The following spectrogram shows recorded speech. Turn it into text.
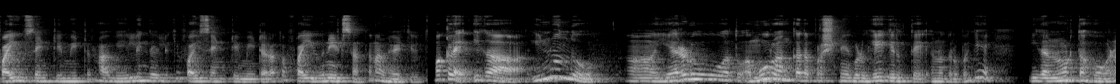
ಫೈವ್ ಸೆಂಟಿಮೀಟರ್ ಹಾಗೆ ಇಲ್ಲಿಂದ ಇಲ್ಲಿಗೆ ಫೈವ್ ಸೆಂಟಿಮೀಟರ್ ಅಥವಾ ಫೈವ್ ಯೂನಿಟ್ಸ್ ಅಂತ ನಾವು ಹೇಳ್ತೀವಿ. ಮಕ್ಕಳೇ, ಈಗ ಇನ್ನೊಂದು ಎರಡು ಅಥವಾ ಮೂರು ಅಂಕದ ಪ್ರಶ್ನೆಗಳು ಹೇಗಿರುತ್ತೆ ಅನ್ನೋದ್ರ ಬಗ್ಗೆ ಈಗ ನೋಡ್ತಾ ಹೋಗೋಣ.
